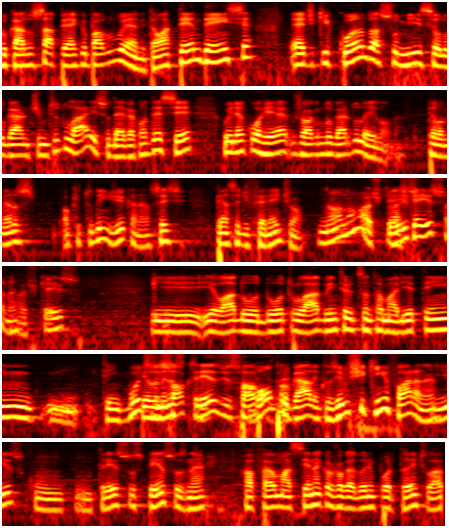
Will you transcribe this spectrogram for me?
no caso o Sapec e o Pablo Bueno. Então a tendência é de que quando assumir seu lugar no time titular, isso deve acontecer, o William Corrêa joga no lugar do Leilon. né? Pelo menos é o que tudo indica, né? Não sei se pensa diferente, João. Não, não, acho que é acho isso. que é isso, né? Acho que é isso. E, e lá do, do outro lado, o Inter de Santa Maria tem, tem Muitos pelo menos desfalques, três né? desfalques. Bom pro né? Galo, inclusive o Chiquinho fora, né? Isso, com, com três suspensos, né? Rafael Macena, que é um jogador importante lá,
